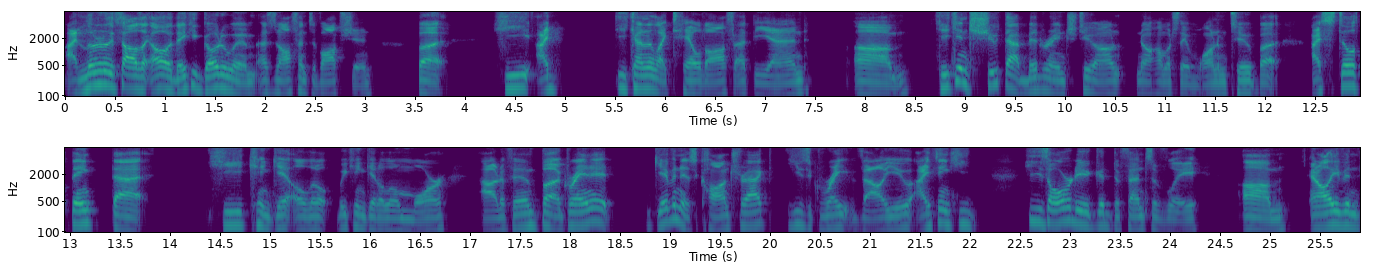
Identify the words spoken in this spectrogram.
I literally thought I was like, oh, they could go to him as an offensive option, but he, I, he kind of like tailed off at the end. Um, he can shoot that mid range too. I don't know how much they want him to, but I still think that he can get a little we can get a little more out of him. But granted, given his contract, he's great value. I think he he's already a good defensively. Um, and I'll even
